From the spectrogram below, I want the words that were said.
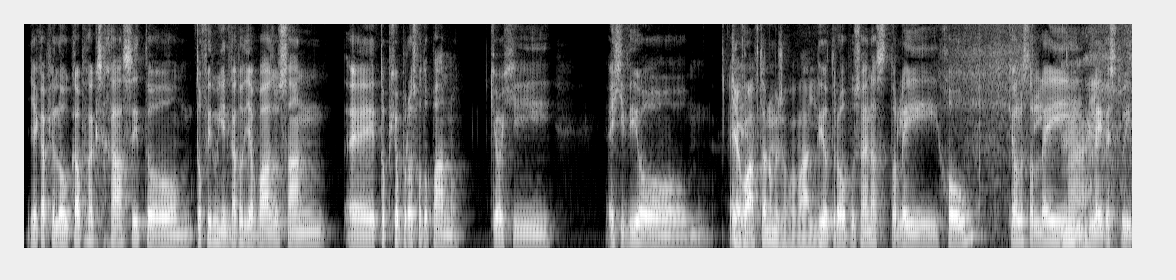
για κάποιο λόγο κάπου είχα ξεχάσει το, το feed μου γενικά το διαβάζω σαν ε, το πιο πρόσφατο πάνω. Και όχι... Έχει δύο, Και εγώ αυτό νομίζω έχω βάλει. δύο τρόπους. Ο ένας το λέει home και ο άλλος το λέει Ναι. latest tweet.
